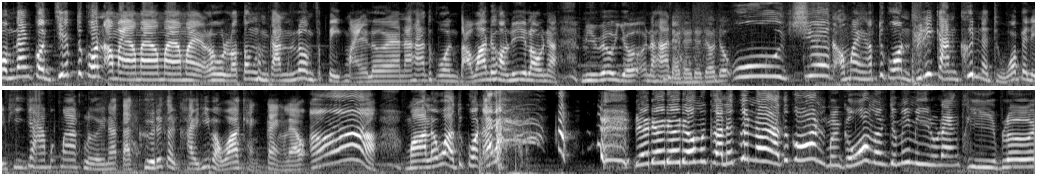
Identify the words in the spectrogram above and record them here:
ผมดันกดชิปทุกคนเอาใหม่เอาใหม่เอาใหม่เอาใหม่เราเราต้องทำการเริ่มสปีกใหม่เลยนะฮะทุกคนแต่ว่าด้วยความที่เราเนี่ยมีเวลเยอะนะฮะเดี๋ยวเดี๋ยวเดี๋ยวเดี๋ยวโอ้เชิดเอาใหม่ครับทุกคนวิธีการขึ้นเนี่ยถือว่าเป็นอะไรที่ยากมากๆเลยนะแต่คือถ้าเกิดใครที่แบบว่าแข็งแกร่งแล้วอ่ามาแล้วว่ะทุกคนอะเดี๋ยวเดี๋ยวเดี๋ยวมันเกิดอะไรขึ้นนะทุกคนเหมือนกับว่ามันจะไม่มีแรงถีบเลย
